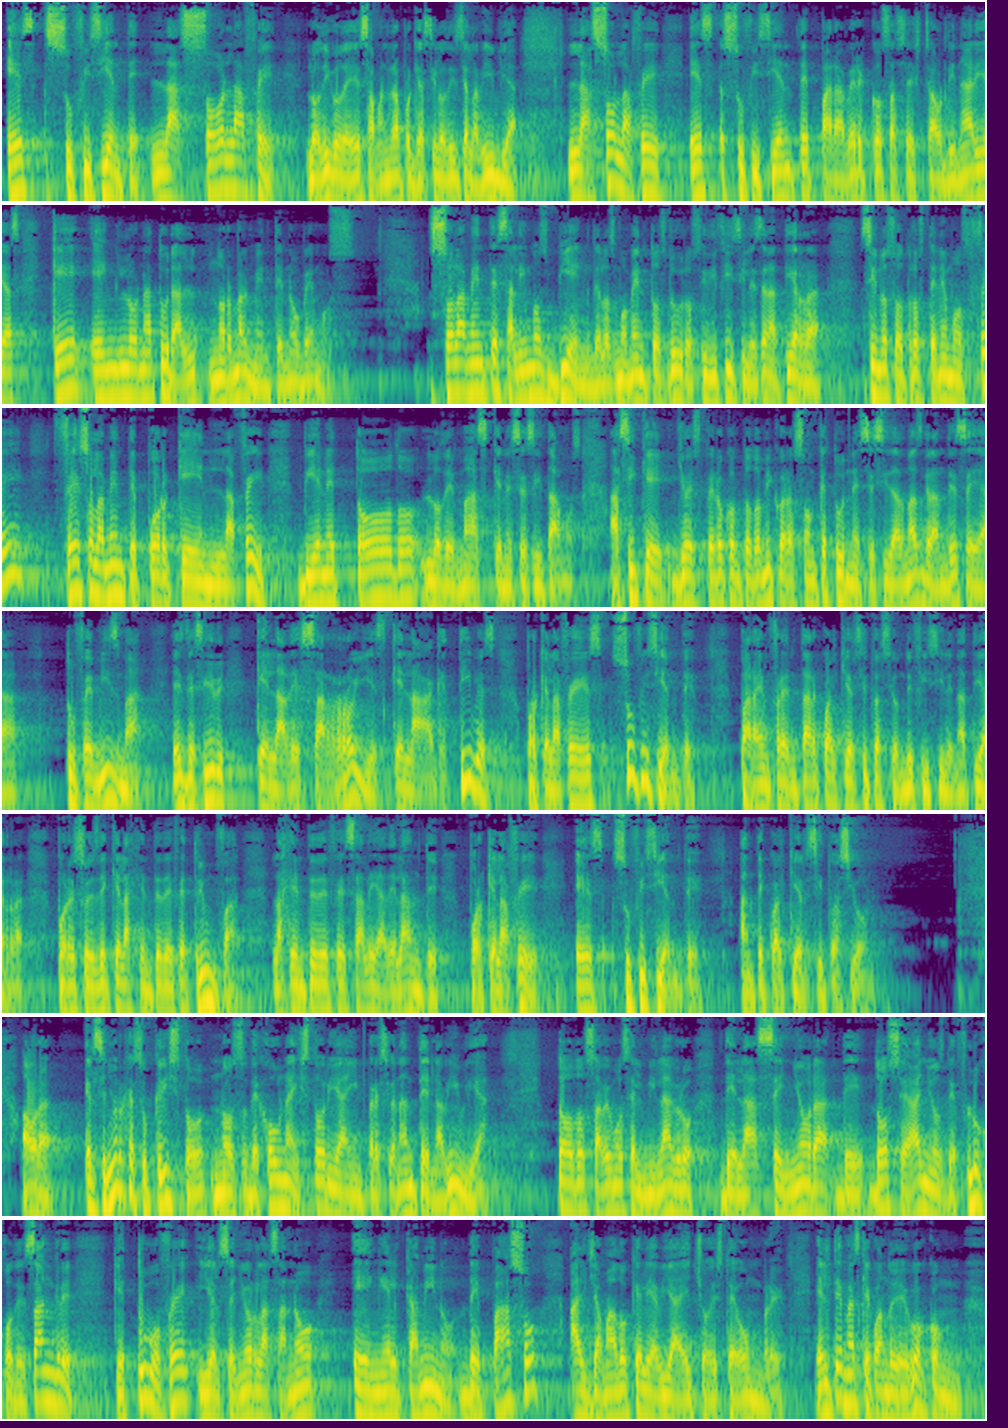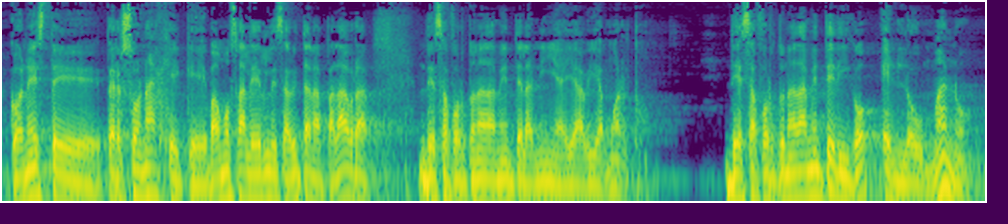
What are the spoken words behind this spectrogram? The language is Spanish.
es suficiente. La sola fe, lo digo de esa manera porque así lo dice la Biblia, la sola fe es suficiente para ver cosas extraordinarias que en lo natural normalmente no vemos. Solamente salimos bien de los momentos duros y difíciles de la tierra si nosotros tenemos fe, fe solamente porque en la fe viene todo lo demás que necesitamos. Así que yo espero con todo mi corazón que tu necesidad más grande sea tu fe misma, es decir, que la desarrolles, que la actives, porque la fe es suficiente para enfrentar cualquier situación difícil en la tierra. Por eso es de que la gente de fe triunfa, la gente de fe sale adelante, porque la fe es suficiente ante cualquier situación. Ahora, el Señor Jesucristo nos dejó una historia impresionante en la Biblia. Todos sabemos el milagro de la señora de 12 años de flujo de sangre que tuvo fe y el Señor la sanó en el camino, de paso al llamado que le había hecho este hombre. El tema es que cuando llegó con, con este personaje que vamos a leerles ahorita la palabra, desafortunadamente la niña ya había muerto. Desafortunadamente digo, en lo humano,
